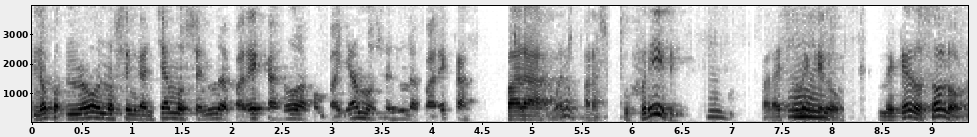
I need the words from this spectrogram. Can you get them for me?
no, no, nos enganchamos en una pareja, no acompañamos en una pareja para, bueno, para sufrir. Mm. Para eso me mm. quedo, me quedo solo.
